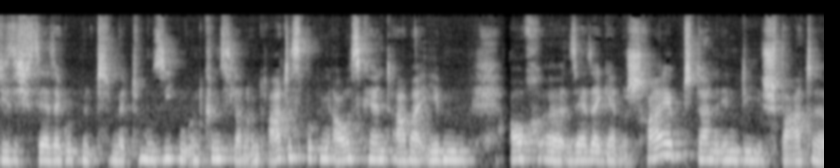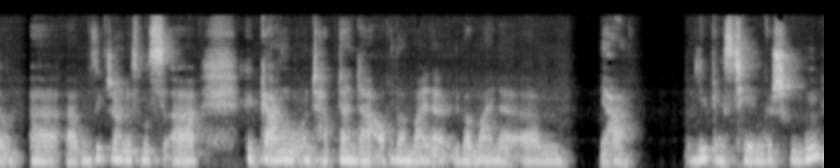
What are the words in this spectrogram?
die sich sehr, sehr gut mit, mit Musiken und Künstlern und Artist Booking auskennt, aber eben auch äh, sehr, sehr gerne schreibt, dann in die Sparte äh, äh, Musikjournalismus äh, gegangen und habe dann da auch über meine, über meine ähm, ja, Lieblingsthemen geschrieben,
